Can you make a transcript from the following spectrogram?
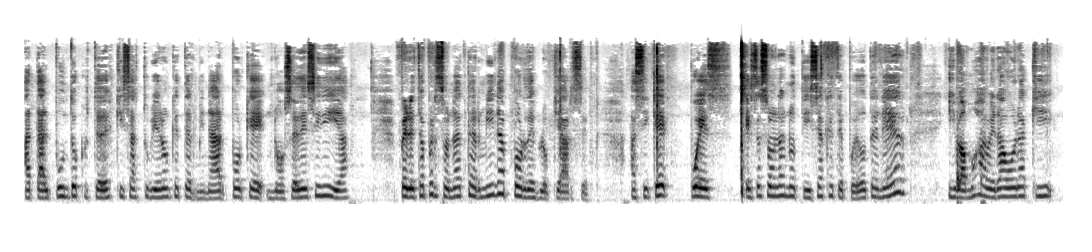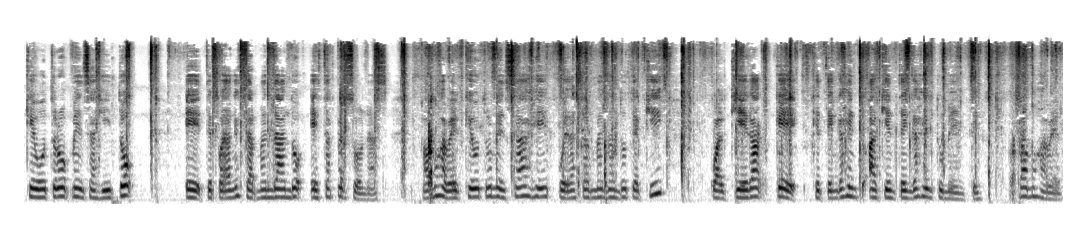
a tal punto que ustedes quizás tuvieron que terminar porque no se decidía, pero esta persona termina por desbloquearse. Así que, pues, esas son las noticias que te puedo tener y vamos a ver ahora aquí qué otro mensajito eh, te puedan estar mandando estas personas. Vamos a ver qué otro mensaje pueda estar mandándote aquí, cualquiera que, tengas a quien tengas en tu mente. Vamos a ver.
